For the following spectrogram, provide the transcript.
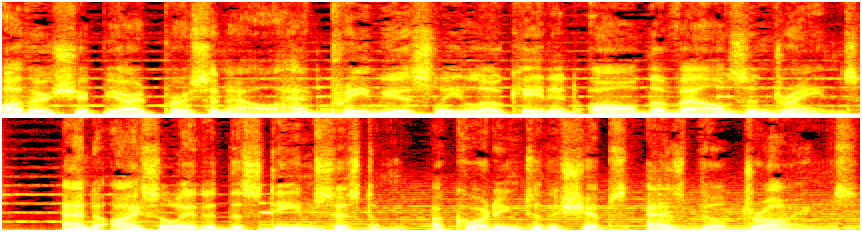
Other shipyard personnel had previously located all the valves and drains and isolated the steam system according to the ship's as-built drawings.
